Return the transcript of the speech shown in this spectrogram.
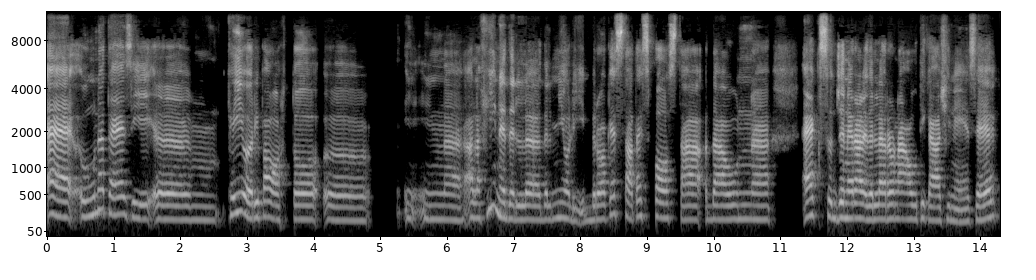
è una tesi ehm, che io riporto eh, in, alla fine del, del, mio libro, che è stata esposta da un ex generale dell'aeronautica cinese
